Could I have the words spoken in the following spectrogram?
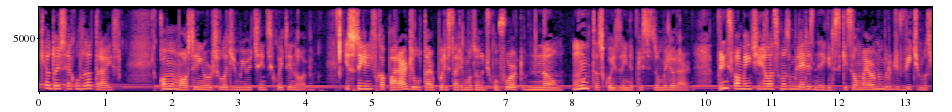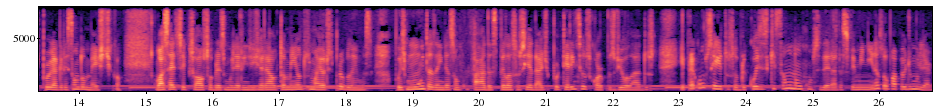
que há dois séculos atrás, como mostra em Úrsula de 1859. Isso significa parar de lutar por estar em uma zona de conforto? Não. Muitas coisas ainda precisam melhorar, principalmente em relação às mulheres negras, que são o maior número de vítimas por agressão doméstica. O assédio sexual sobre as mulheres em geral também é um dos maiores problemas, pois muitas ainda são culpadas pela sociedade por terem seus corpos violados, e preconceito sobre coisas que são não consideradas femininas ou papel de mulher.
